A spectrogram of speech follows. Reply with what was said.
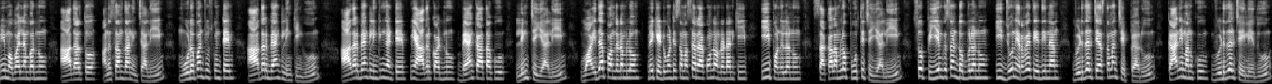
మీ మొబైల్ నెంబర్ను ఆధార్తో అనుసంధానించాలి. మూడో పని చూసుకుంటే Aadhaar bank linking Aadhaar bank linking అంటే మీ ఆధార్ కార్డును బ్యాంక్ ఖాతాకు లింక్ చేయాలి వాయిదా పొందడంలో మీకు ఎటువంటి సమస్య రాకుండా ఉండడానికి ఈ పనులను సకాలంలో పూర్తి చేయాలి సో పిఎం కిసాన్ డబ్బులను ఈ జూన్ ఇరవై తేదీన విడుదల చేస్తామని చెప్పారు. కానీ మనకు విడుదల చేయలేదు.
